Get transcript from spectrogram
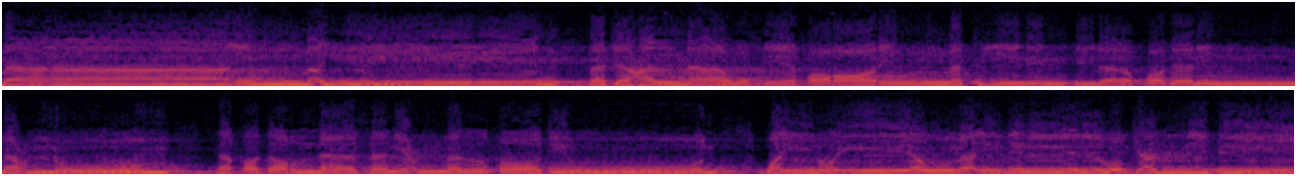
ماء مهين فجعلناه في قرار مكين إلى قدر معلوم. فقدرنا فنعم القادرون. ويل يومئذ للمكذبين.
